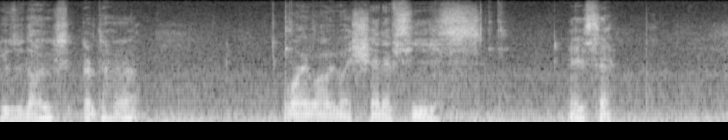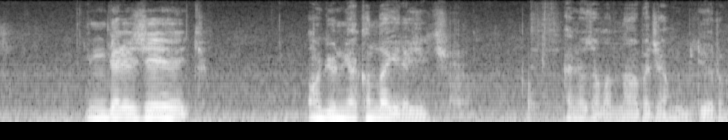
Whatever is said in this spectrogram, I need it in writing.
gözü daha yükseklerde ha? Vay vay vay şerefsiz. Neyse. Gün gelecek. O gün yakında gelecek. Ben o zaman ne yapacağımı biliyorum.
